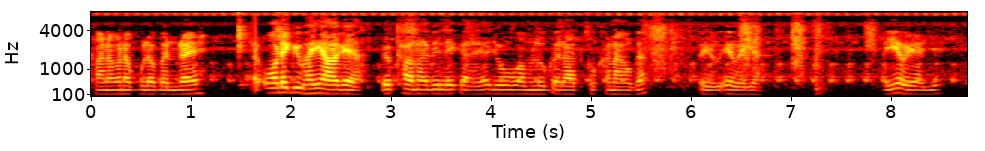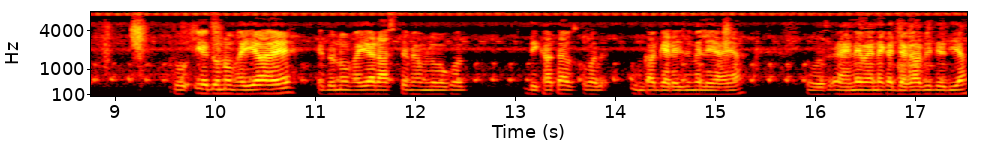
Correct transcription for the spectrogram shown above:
खाना वाना पूरा बन रहा है और एक भी भैया आ गया वो खाना भी लेकर आया जो हम लोग का रात को खाना होगा ए ए भैया आइए भैया आइए तो ये दोनों भैया है ये दोनों भैया रास्ते में हम लोगों को दिखा था उसके बाद उनका गैरेज में ले आया तो रहने वहने का जगह भी दे दिया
